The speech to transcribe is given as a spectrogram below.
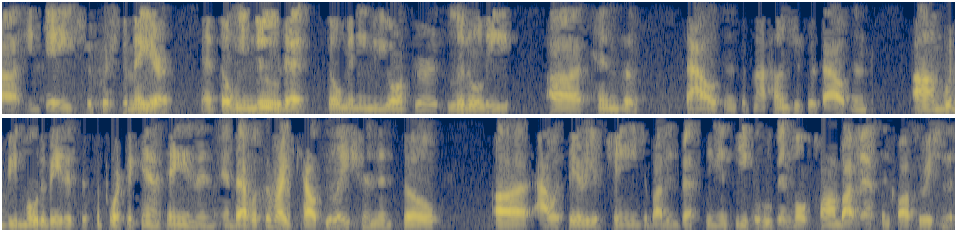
uh, engage to push the mayor. And so we knew that so many New Yorkers, literally uh, tens of thousands, if not hundreds of thousands, um, would be motivated to support the campaign, and, and that was the right calculation. And so uh, our theory of change about investing in people who've been most harmed by mass incarceration as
